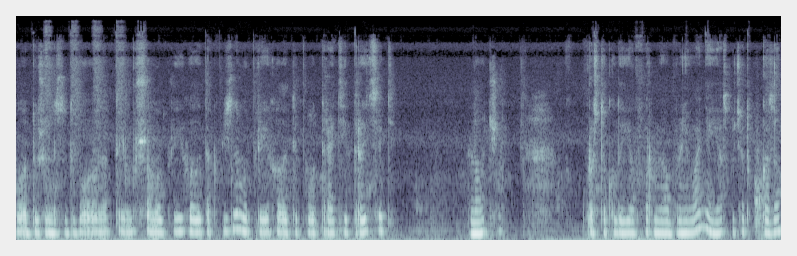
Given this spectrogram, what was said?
була дуже незадоволена тим, що ми приїхали так пізно. Ми приїхали, типу, о 3.30 ночі. Просто коли я оформила бронювання, я спочатку казала,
